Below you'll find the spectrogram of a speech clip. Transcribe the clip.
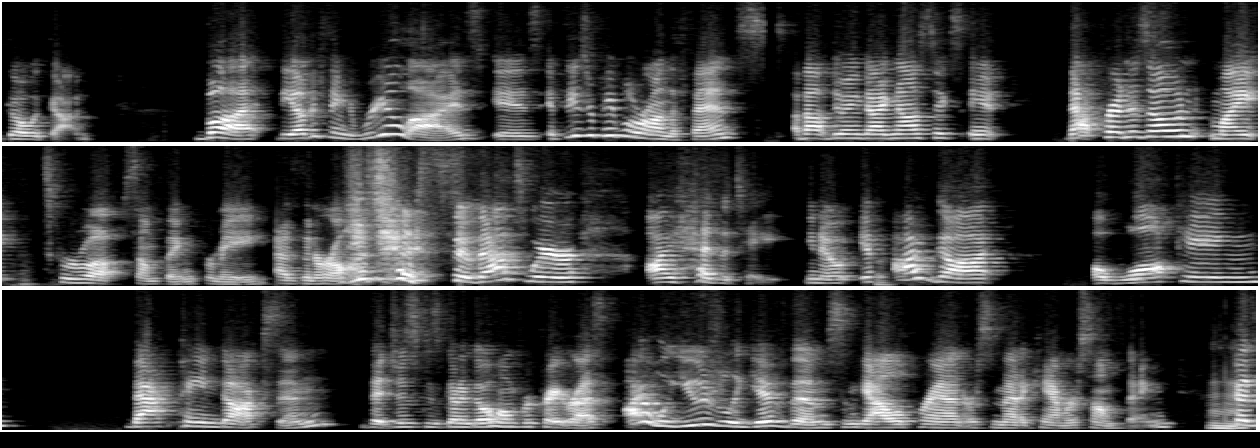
go with God. But the other thing to realize is if these are people who are on the fence about doing diagnostics, it, that prednisone might screw up something for me as the neurologist. so that's where I hesitate. You know, if I've got a walking back pain dachshund that just is going to go home for crate rest, I will usually give them some Galliprant or some Metacam or something Mhm.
